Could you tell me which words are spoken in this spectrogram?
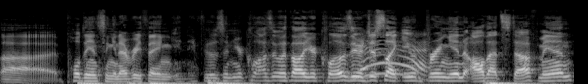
uh, pole dancing and everything and if it was in your closet with all your clothes it would just like it would bring in all that stuff man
